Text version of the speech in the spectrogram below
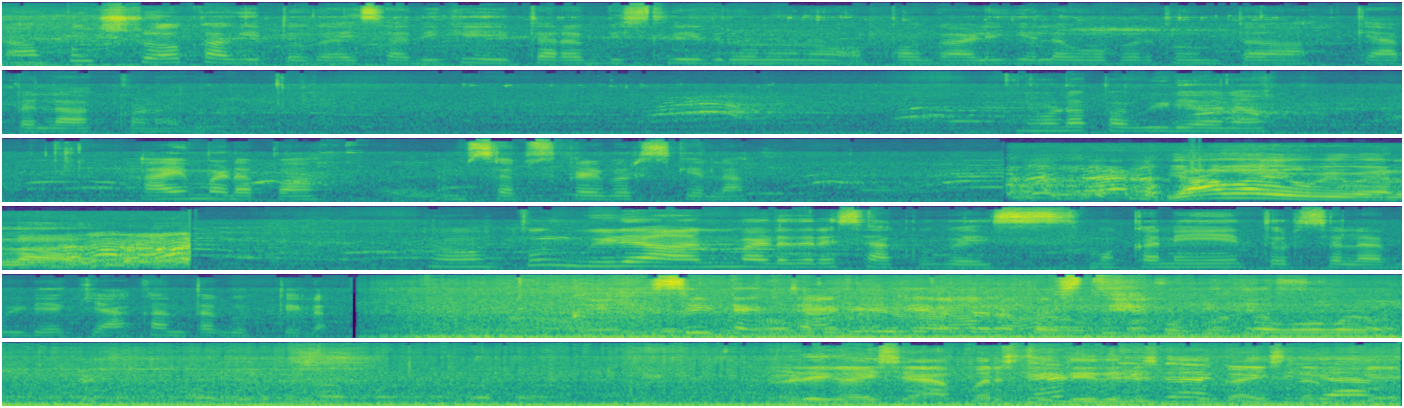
ನಮ್ಮ ಅಪ್ಪಗೆ ಸ್ಟ್ರೋಕ್ ಆಗಿತ್ತು ಗೈಸ್ ಅದಕ್ಕೆ ಈ ಥರ ಬಿಸಿಲಿದ್ರು ನಮ್ಮ ಅಪ್ಪ ಗಾಳಿಗೆಲ್ಲ ಹೋಗ್ಬಾರ್ದು ಅಂತ ಕ್ಯಾಪ್ ಎಲ್ಲ ಹಾಕ್ಕೊಳೋದು. ನೋಡಪ್ಪ ವಿಡಿಯೋನ ಹಾಯ್ ಮಾಡಪ್ಪ ನಮ್ಮ ಸಬ್ಸ್ಕ್ರೈಬರ್ಸ್ಗೆಲ್ಲ ಯಾವ ಇವೆಲ್ಲ? ಅಪ್ಪಂಗೆ ವಿಡಿಯೋ ಆನ್ ಮಾಡಿದ್ರೆ ಸಾಕು ಗೈಸ್ ಮುಖನೇ ತೋರಿಸಲ್ಲ ವಿಡಿಯೋಕ್ಕೆ ಯಾಕಂತ ಗೊತ್ತಿಲ್ಲ. ಸೀಟಾಗಿ ಜಾಗ ಇದೆಯಲ್ಲ, ನಮಸ್ತೆ. ನೋಡಿ ಗೈಸ್ ಪರಿಸ್ಥಿತಿ ಇದೆ ಗೈಸ್ ನಮಗೆ.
